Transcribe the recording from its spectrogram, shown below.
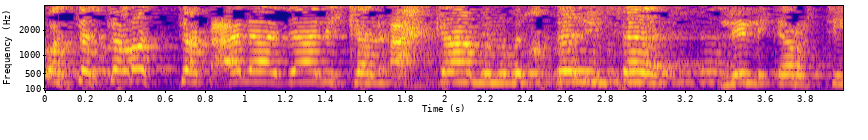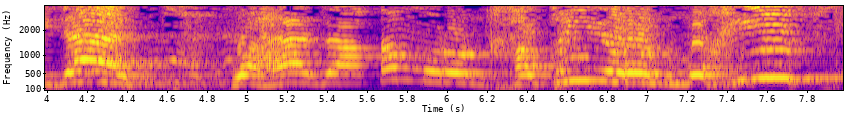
وتترتب على ذلك الأحكام المختلفة للارتداد. وهذا أمر خطير مخيف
